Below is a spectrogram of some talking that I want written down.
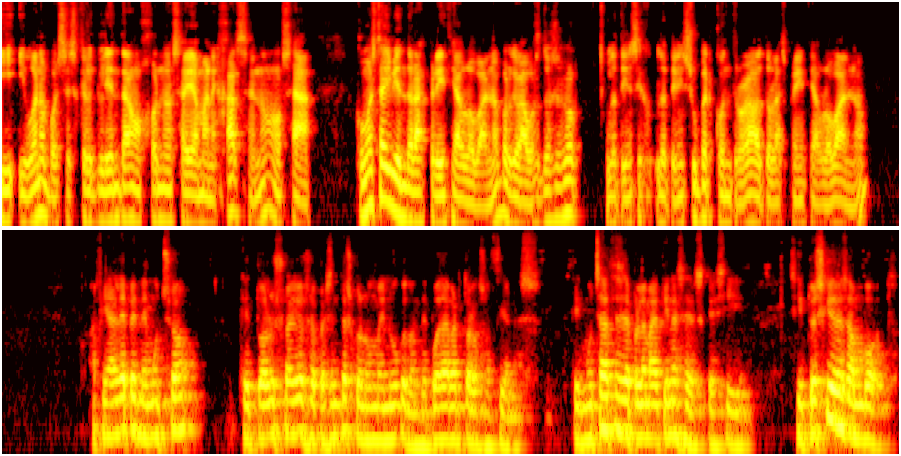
Y, bueno, pues es que el cliente a lo mejor no sabía manejarse, ¿no? O sea, ¿cómo estáis viendo la experiencia global, no? Porque vosotros eso lo tenéis lo tenéis súper controlado, toda la experiencia global, ¿no? Al final depende mucho que tú al usuario se presentes con un menú donde pueda ver todas las opciones. Es decir, muchas veces el problema que tienes es que si si tú escribes a un bot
